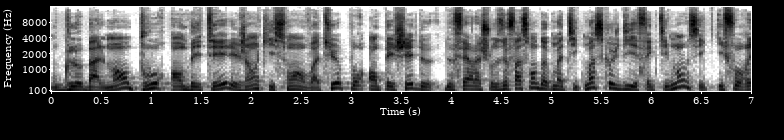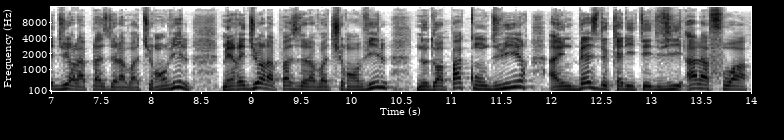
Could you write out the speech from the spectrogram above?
globalement pour embêter les gens qui sont en voiture, pour empêcher de, faire la chose de façon dogmatique. Moi, ce que je dis effectivement, c'est qu'il faut réduire la place de la voiture en ville, mais réduire la place de la voiture en ville ne doit pas conduire à une baisse de qualité de vie à la fois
